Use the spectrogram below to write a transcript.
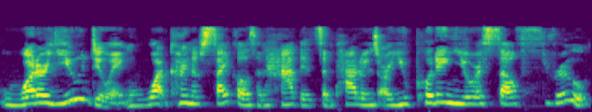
what are you doing? What kind of cycles and habits and patterns are you putting yourself through?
